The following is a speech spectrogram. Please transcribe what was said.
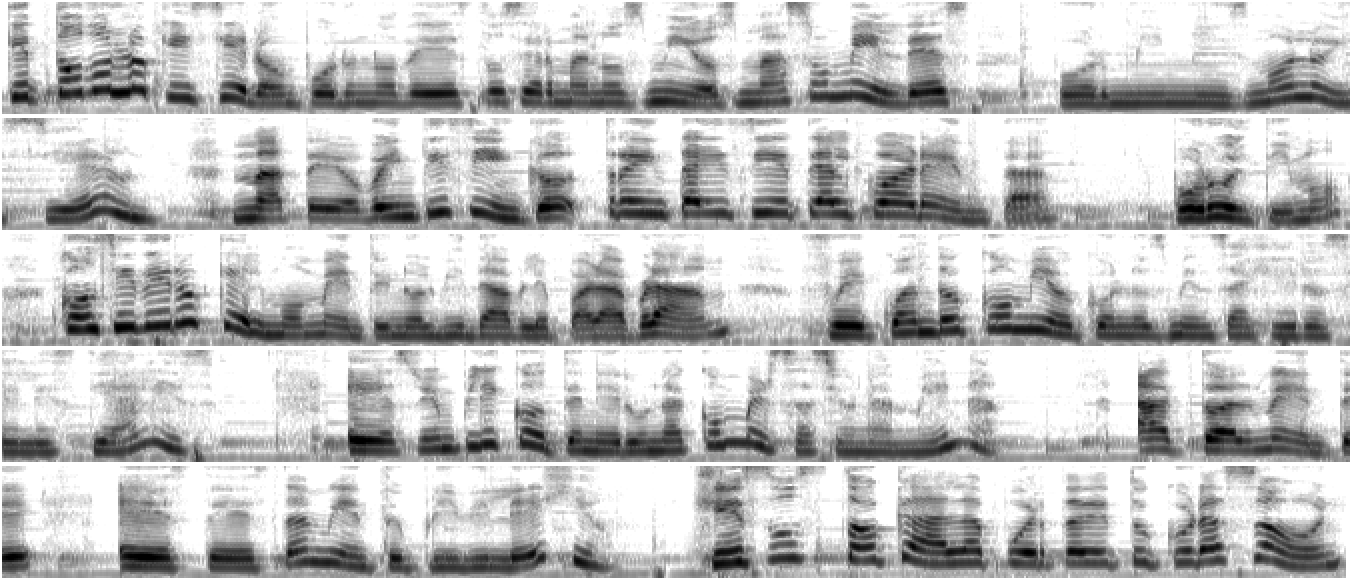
que todo lo que hicieron por uno de estos hermanos míos más humildes, por mí mismo lo hicieron. Mateo 25, 37 al 40. Por último, considero que el momento inolvidable para Abraham fue cuando comió con los mensajeros celestiales. Eso implicó tener una conversación amena. Actualmente, este es también tu privilegio. Jesús toca a la puerta de tu corazón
